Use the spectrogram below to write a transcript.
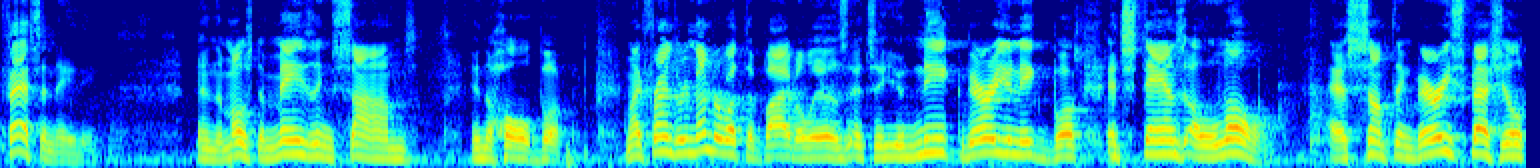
fascinating and the most amazing Psalms in the whole book. My friends, remember what the Bible is. It's a unique, very unique book. It stands alone as something very special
